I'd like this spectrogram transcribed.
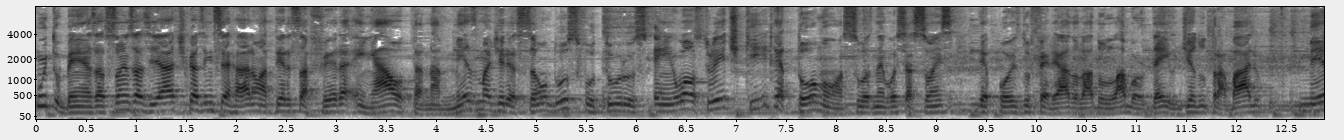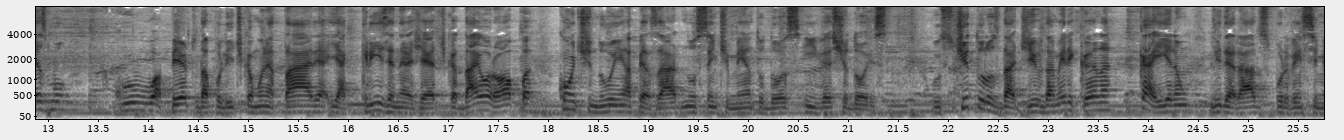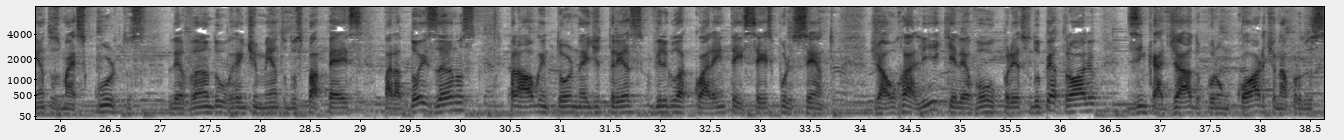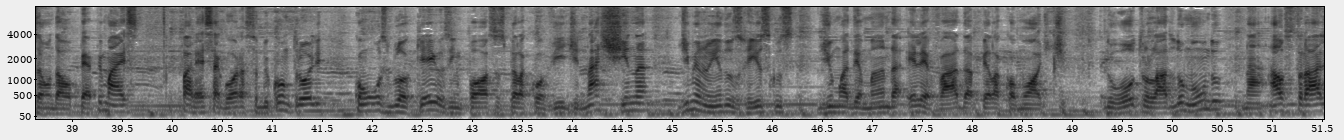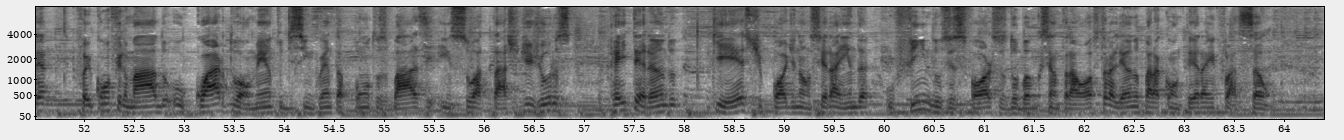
Muito bem, as ações asiáticas encerraram a terça-feira em alta, na mesma direção dos futuros em Wall Street, que retomam as suas negociações depois do feriado lá do Labor Day, o Dia do Trabalho, mesmo o aperto da política monetária e a crise energética da Europa continuem apesar no sentimento dos investidores. Os títulos da dívida americana caíram, liderados por vencimentos mais curtos, levando o rendimento dos papéis para dois anos para algo em torno de 3,46%. Já o rally, que elevou o preço do petróleo, desencadeado por um corte na produção da OPEP+, parece agora sob controle, com os bloqueios impostos pela Covid na China, diminuindo os riscos de uma demanda elevada pela commodity. Do outro lado do mundo, na Austrália, foi confirmado o quarto aumento de 50 pontos base em sua taxa de juros, reiterando que este pode não ser ainda o fim dos esforços do Banco Central australiano para conter a inflação.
